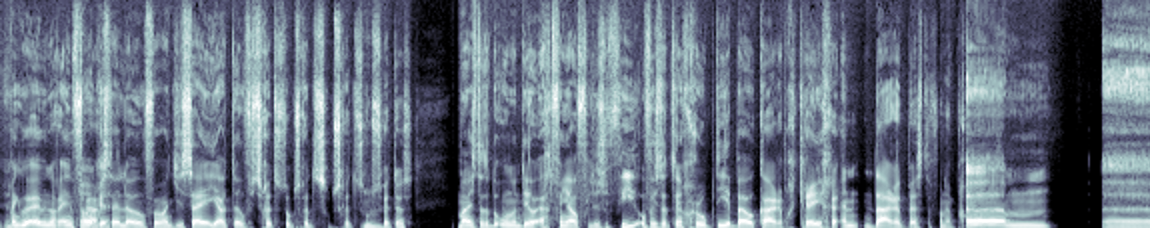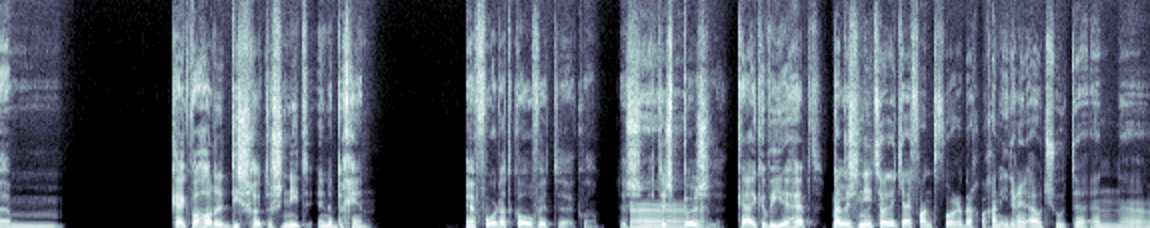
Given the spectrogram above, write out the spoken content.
Maar ik wil even nog één vraag stellen over. Want je zei, je had het over schutters op schutters op schutters op mm schutters. Maar is dat het onderdeel echt van jouw filosofie? Of is dat een groep die je bij elkaar hebt gekregen en daar het beste van hebt gemaakt? Um, um, Kijk, we hadden die schutters niet in het begin. En voordat COVID uh, kwam. Dus het is ah. puzzelen. Kijken wie je hebt. Maar het is niet zo dat jij van tevoren dacht, we gaan iedereen outshooten en... Uh...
